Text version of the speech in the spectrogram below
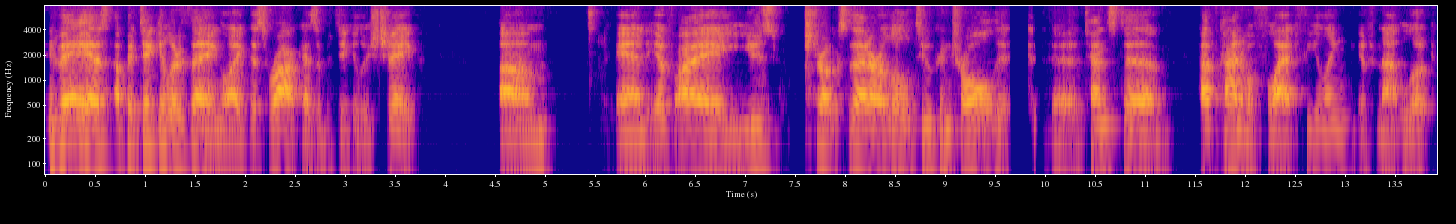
convey as a particular thing, like this rock has a particular shape, um, and if I use strokes that are a little too controlled, it, it uh, tends to have kind of a flat feeling, if not look.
